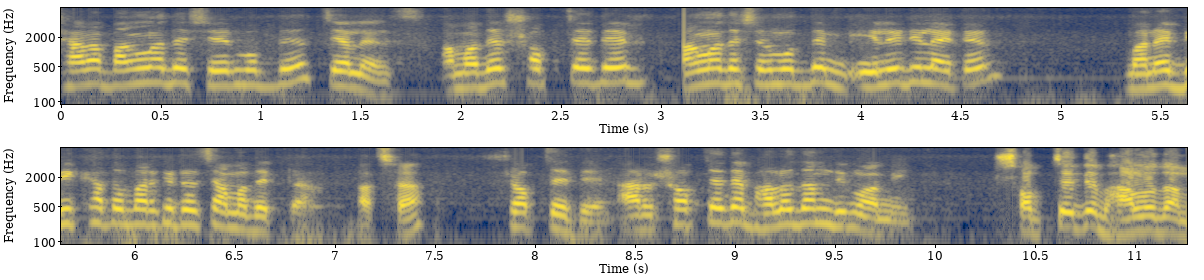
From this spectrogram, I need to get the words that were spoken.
সারা বাংলাদেশের মধ্যে চ্যালেঞ্জ আমাদের সবচাইতে বাংলাদেশের মধ্যে এলইডি লাইটের মানে বিখ্যাত মার্কেট হচ্ছে আমাদেরটা। আচ্ছা। সবচাইতে। আর সবচাইতে ভালো দাম দিব আমি। সবচেয়ে ভালো দাম।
